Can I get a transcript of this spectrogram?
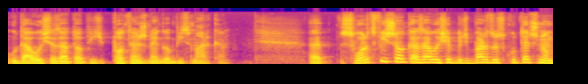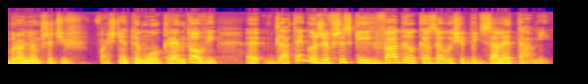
udało się zatopić potężnego Bismarcka. E, Swordfishy okazały się być bardzo skuteczną bronią przeciw właśnie temu okrętowi, e, dlatego że wszystkie ich wady okazały się być zaletami.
